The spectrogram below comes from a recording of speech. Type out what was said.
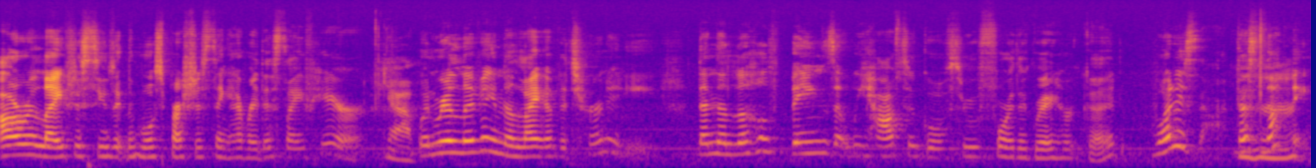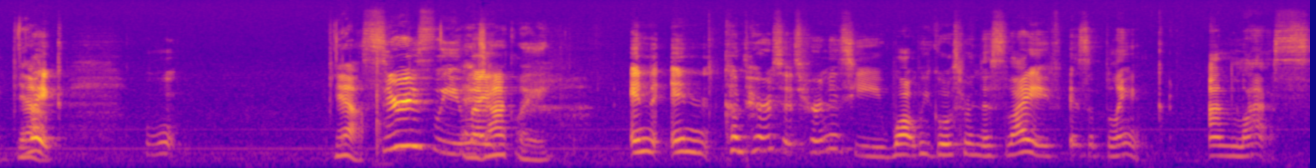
our life just seems like the most precious thing ever, this life here. Yeah. When we're living in the light of eternity, then the little things that we have to go through for the greater good, what is that? That's nothing. Mm-hmm. Yeah. Like, w- Yeah. seriously, like, Exactly. in, in compared to eternity, what we go through in this life is a blink and less.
